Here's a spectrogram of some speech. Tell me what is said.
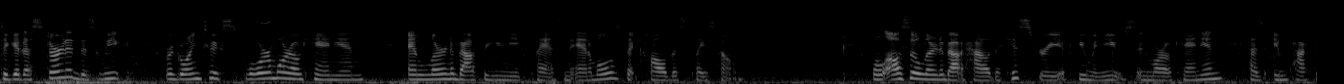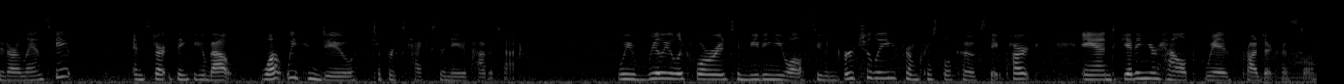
To get us started this week, we're going to explore Moro Canyon and learn about the unique plants and animals that call this place home. We'll also learn about how the history of human use in Moro Canyon has impacted our landscape and start thinking about what we can do to protect the native habitat. We really look forward to meeting you all soon virtually from Crystal Cove State Park and getting your help with Project Crystal.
